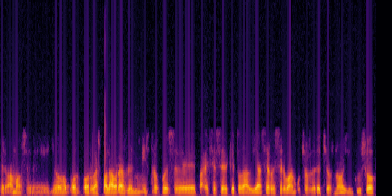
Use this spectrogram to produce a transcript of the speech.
pero vamos, eh, yo por, por las palabras del ministro, pues eh, parece ser que todavía se reservan muchos derechos, ¿no? E incluso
